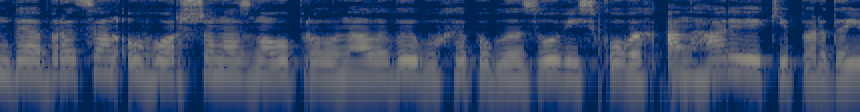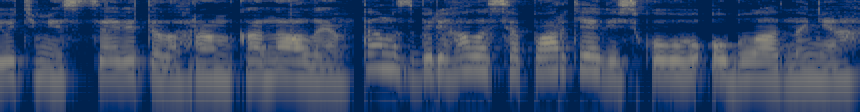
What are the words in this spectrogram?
Дебрецен Угорщина знову пролунали вибухи поблизу військових ангарів, які передають місцеві телеграм-канали. Там зберігалася партія військового обладнання,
